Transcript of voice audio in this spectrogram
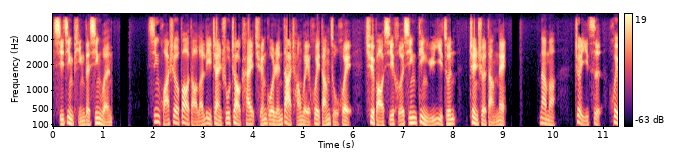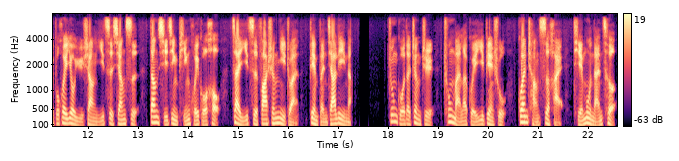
习近平的新闻。新华社报道了栗战书召开全国人大常委会党组会，确保习核心定于一尊。震慑党内，那么这一次会不会又与上一次相似？当习近平回国后，再一次发生逆转，变本加厉呢？中国的政治充满了诡异变数，官场四海，铁木难测。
